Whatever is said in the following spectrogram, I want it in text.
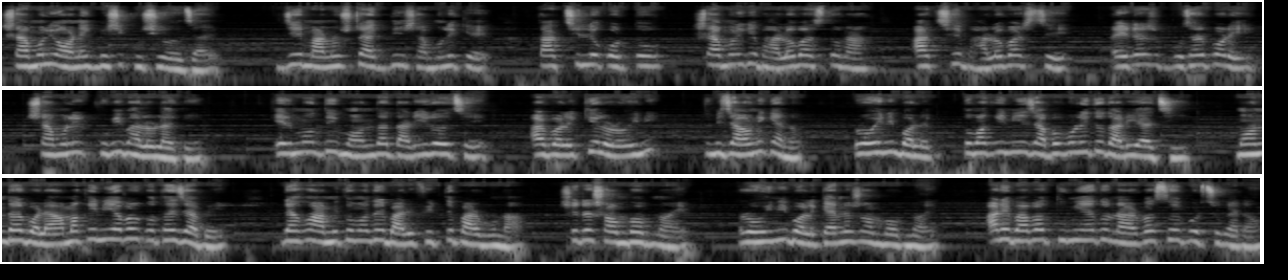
শ্যামলী অনেক বেশি খুশি হয়ে যায়। যে মানুষটা একদিন শ্যামলীকে তাচ্ছিল্য করতো, শ্যামলীকে ভালোবাসতো না, আজ সে ভালোবাসছে, এটা বোঝার পরেই শ্যামলীর খুবই ভালো লাগে। এর মধ্যেই মন্দা দাঁড়িয়ে রয়েছে। আর বলে, কি হলো রোহিণী? তুমি যাওনি কেন? রোহিণী বলে, তোমাকে নিয়ে যাব বলেই তো দাঁড়িয়ে আছি। মন্দার বলে, আমাকে নিয়ে আবার কোথায় যাবে? দেখো, আমি তোমাদের বাড়ি ফিরতে পারব না। সেটা সম্ভব নয়। রোহিণী বলে, কেন সম্ভব নয়? আরে বাবা, তুমি এত নার্ভাস হয়ে পড়ছো কেন?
